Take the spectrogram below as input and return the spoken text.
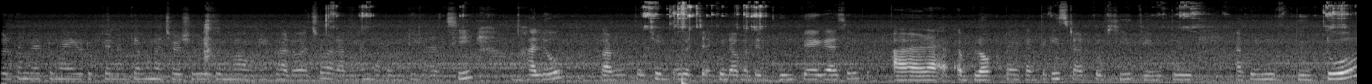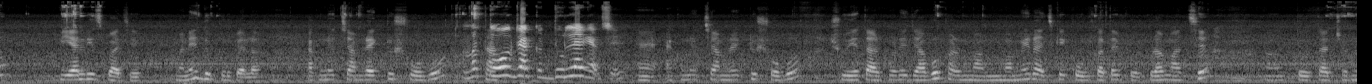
Welcome back to my YouTube channel. কেমন আছো? আশা করি তোমরা অনেক ভালো আছো আর আমিও মোটামুটি আছি ভালো কারণ প্রচণ্ড হচ্ছে এখন আমাদের ঘুম পেয়ে গেছে। আর ব্লগটা এখান থেকেই স্টার্ট করছি যেহেতু এখন দুটো বিয়াল্লিশ বাজে মানে দুপুরবেলা। এখন হচ্ছে আমরা একটু শোবো গেছে। হ্যাঁ এখন হচ্ছে আমরা একটু শোবো শুয়ে তারপরে যাব কারণ মাম- মামের আজকে কলকাতায় প্রোগ্রাম আছে তো তার জন্য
